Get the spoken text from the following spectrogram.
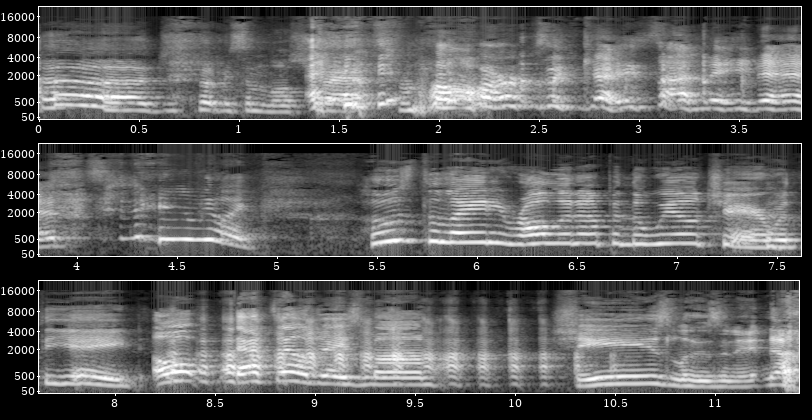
Uh, just put me some little straps for my arms in case I need it. You're gonna be like, Who's the lady rolling up in the wheelchair with the aid? Oh, that's LJ's mom. She's losing it. No.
